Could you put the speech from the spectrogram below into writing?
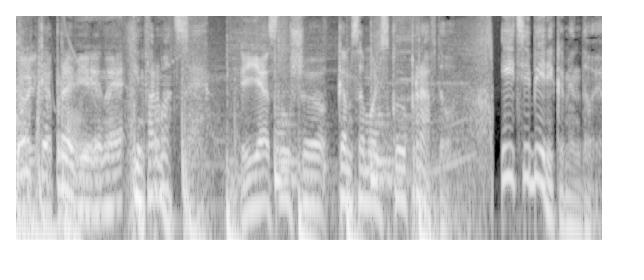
только проверенная информация. Я слушаю «Комсомольскую правду» и тебе рекомендую.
